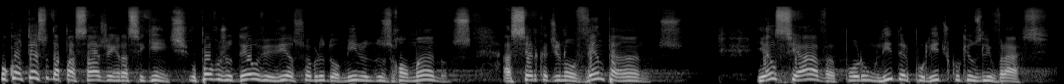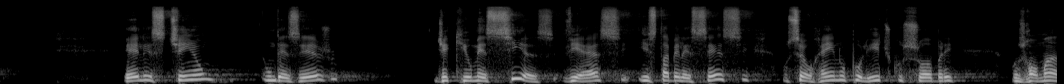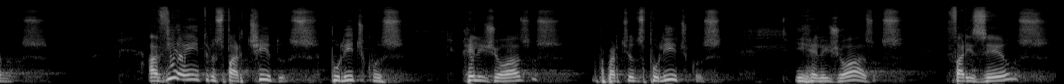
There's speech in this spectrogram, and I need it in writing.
O contexto da passagem era o seguinte: o povo judeu vivia sob o domínio dos romanos há cerca de 90 anos e ansiava por um líder político que os livrasse. Eles tinham um desejo de que o Messias viesse e estabelecesse o seu reino político sobre os romanos. Havia entre os partidos políticos religiosos, partidos políticos e religiosos, fariseus,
